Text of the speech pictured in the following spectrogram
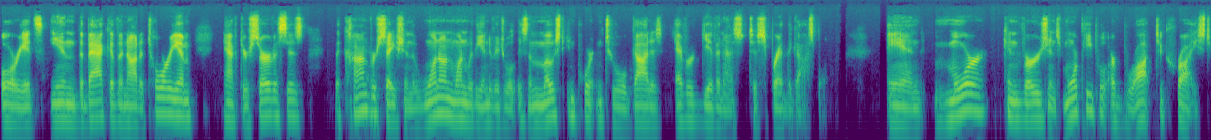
or it's in the back of an auditorium after services. The conversation, the one on one with the individual, is the most important tool God has ever given us to spread the gospel. And more conversions, more people are brought to Christ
